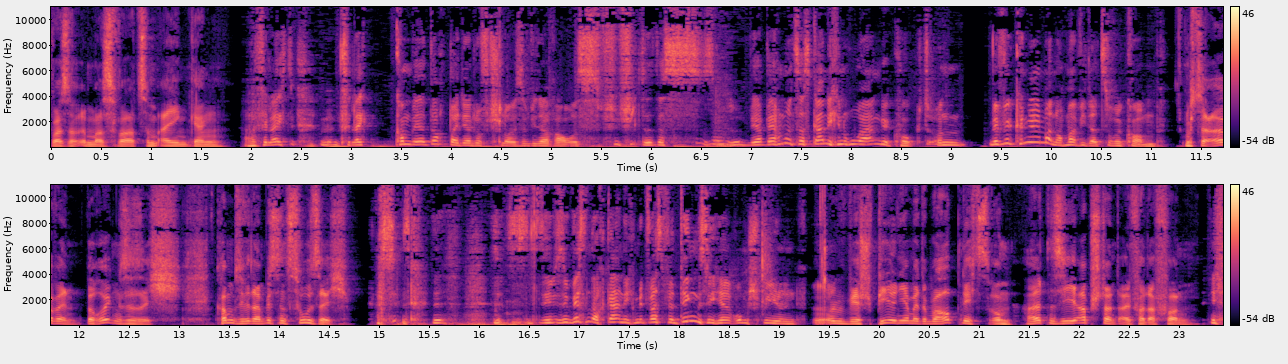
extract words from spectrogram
was auch immer es war, zum Eingang. Aber vielleicht, vielleicht kommen wir ja doch bei der Luftschleuse wieder raus. Das, wir, wir haben uns das gar nicht in Ruhe angeguckt und wir, wir können ja immer noch mal wieder zurückkommen. Mr. Irwin, beruhigen Sie sich. Kommen Sie wieder ein bisschen zu sich. Sie, Sie, wissen doch gar nicht, mit was für Dingen Sie hier rumspielen. Wir spielen hier mit überhaupt nichts rum. Halten Sie Abstand einfach davon. Ich,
